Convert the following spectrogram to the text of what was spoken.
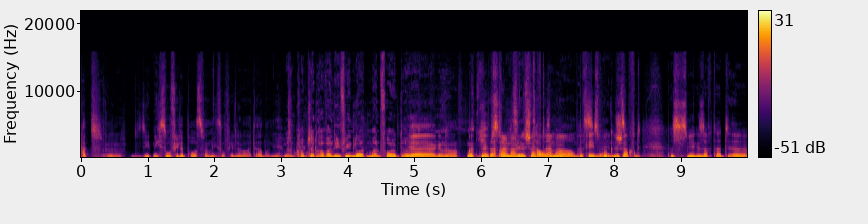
hat, äh, sieht nicht so viele Posts, wenn nicht so viele Leute abonnieren. Dann kommt ja drauf an, wie vielen Leuten man folgt. Oder? Ja, ja, genau. Ich habe es einmal geschafft, einmal bei Facebook geschafft, dass es mir gesagt hat, äh,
